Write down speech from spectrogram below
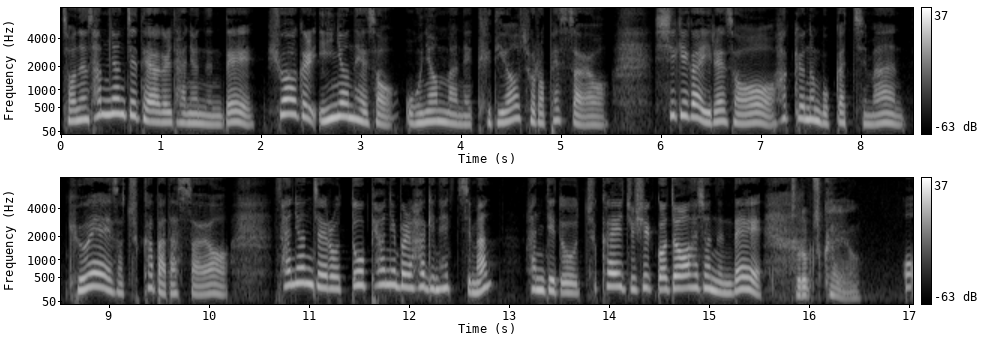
저는 3년제 대학을 다녔는데 휴학을 2년 해서 5년 만에 드디어 졸업했어요. 시기가 이래서 학교는 못 갔지만 교회에서 축하받았어요. 4년제로 또 편입을 하긴 했지만 한디도 축하해 주실 거죠 하셨는데 졸업 축하해요. 어?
